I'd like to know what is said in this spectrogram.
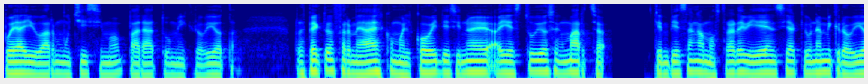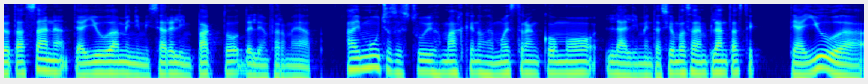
puede ayudar muchísimo para tu microbiota. Respecto a enfermedades como el COVID-19, hay estudios en marcha que empiezan a mostrar evidencia que una microbiota sana te ayuda a minimizar el impacto de la enfermedad. Hay muchos estudios más que nos demuestran cómo la alimentación basada en plantas te, te ayuda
